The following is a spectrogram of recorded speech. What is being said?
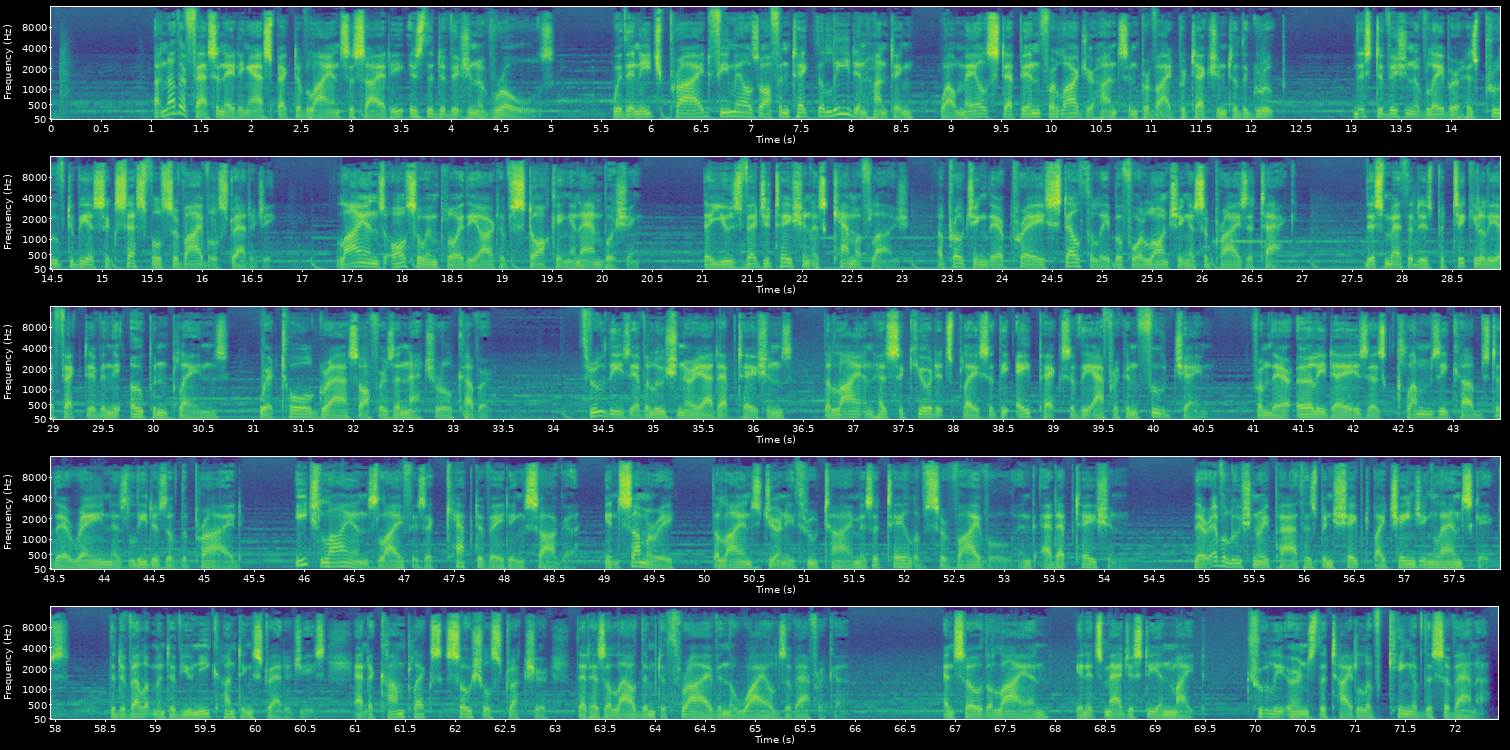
Another fascinating aspect of lion society is the division of roles. Within each pride, females often take the lead in hunting, while males step in for larger hunts and provide protection to the group. This division of labor has proved to be a successful survival strategy. Lions also employ the art of stalking and ambushing. They use vegetation as camouflage, approaching their prey stealthily before launching a surprise attack. This method is particularly effective in the open plains where tall grass offers a natural cover. Through these evolutionary adaptations, the lion has secured its place at the apex of the African food chain. From their early days as clumsy cubs to their reign as leaders of the pride, each lion's life is a captivating saga. In summary, the lion's journey through time is a tale of survival and adaptation. Their evolutionary path has been shaped by changing landscapes, the development of unique hunting strategies, and a complex social structure that has allowed them to thrive in the wilds of Africa. And so the lion, in its majesty and might, truly earns the title of King of the Savannah.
